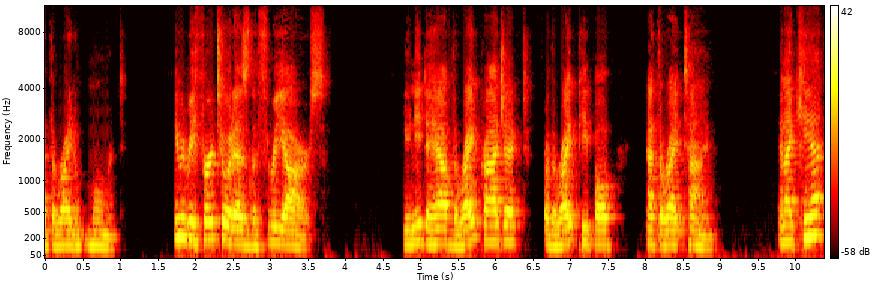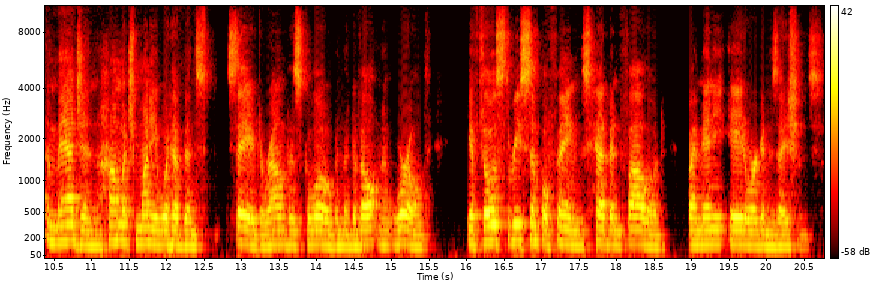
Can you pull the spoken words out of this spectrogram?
at the right moment. He would refer to it as the three R's. You need to have the right project for the right people at the right time. And I can't imagine how much money would have been saved around this globe in the development world if those three simple things had been followed by many aid organizations.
